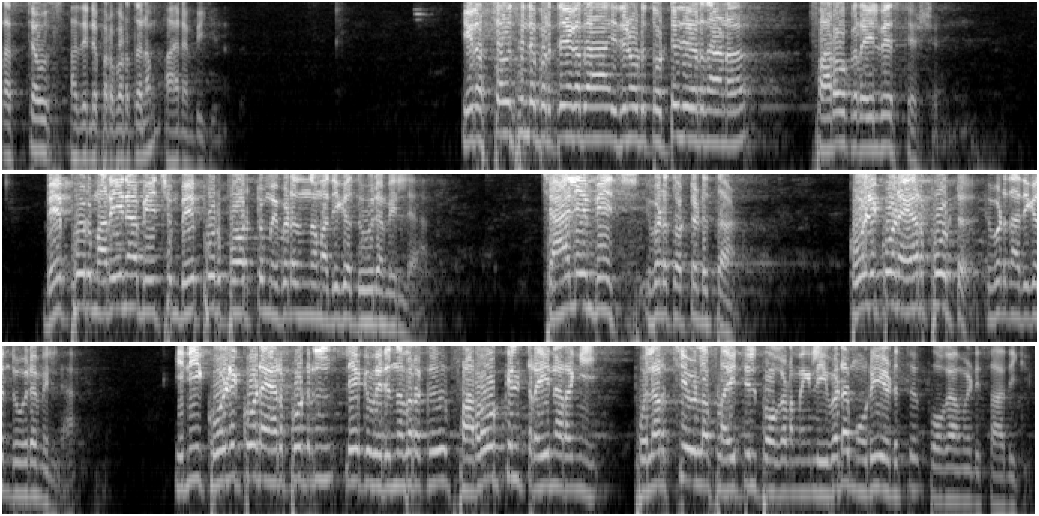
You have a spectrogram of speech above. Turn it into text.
റെസ്റ്റ് ഹൗസ് അതിന്റെ പ്രവർത്തനം ആരംഭിക്കുന്നത്. ഈ റെസ്റ്റ് ഹൗസിന്റെ പ്രത്യേകത ഇതിനോട് തൊട്ടു ചേർന്നാണ് Feroke railway station. Beypore marina ബീച്ചും ബേപ്പൂർ പോർട്ടും ഇവിടെ നിന്നും അധിക ദൂരമില്ല. ചാലിയം ബീച്ച് ഇവിടെ തൊട്ടടുത്താണ്. കോഴിക്കോട് എയർപോർട്ട് ഇവിടുന്ന് അധികം ദൂരമില്ല. ഇനി കോഴിക്കോട് എയർപോർട്ടിലേക്ക് വരുന്നവർക്ക് ഫറോക്കിൽ ട്രെയിൻ ഇറങ്ങി പുലർച്ചെയുള്ള ഫ്ലൈറ്റിൽ പോകണമെങ്കിൽ ഇവിടെ മുറിയെടുത്ത് പോകാൻ വേണ്ടി സാധിക്കും.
